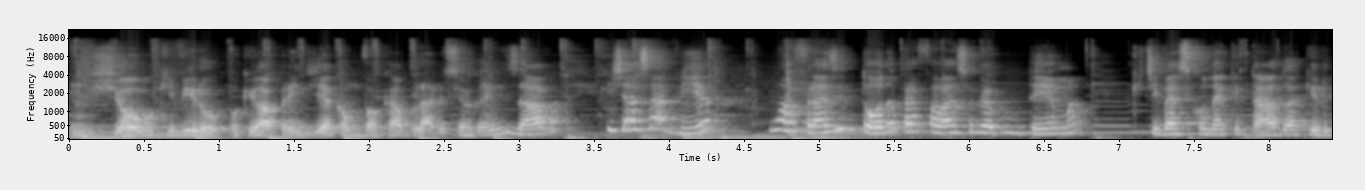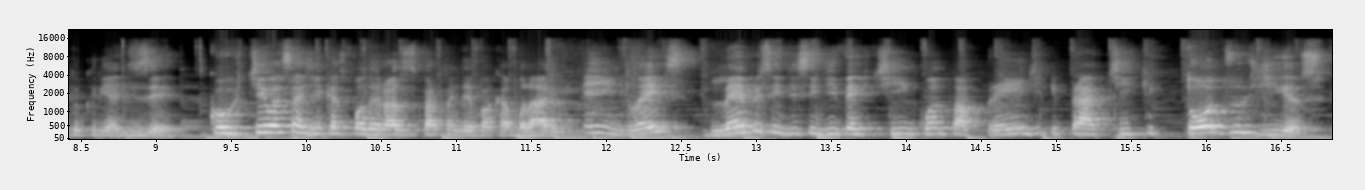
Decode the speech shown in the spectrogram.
um jogo que virou, porque eu aprendia como o vocabulário se organizava e já sabia uma frase toda para falar sobre algum tema que tivesse conectado àquilo que eu queria dizer. Curtiu essas dicas poderosas para aprender vocabulário em inglês? Lembre-se de se divertir enquanto aprende e pratique todos os dias.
